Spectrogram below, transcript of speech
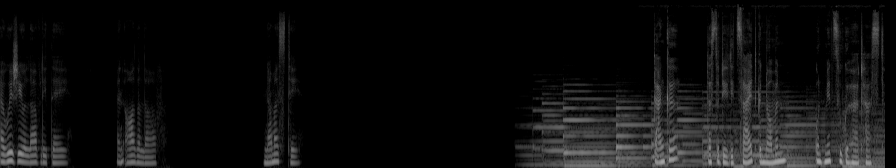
I wish you a lovely day and all the love. Namaste. Danke, dass du dir die Zeit genommen und mir zugehört hast.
